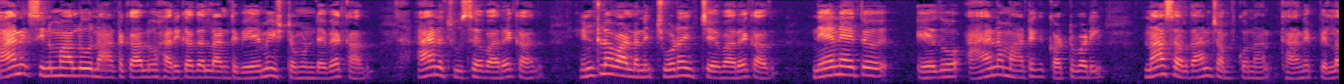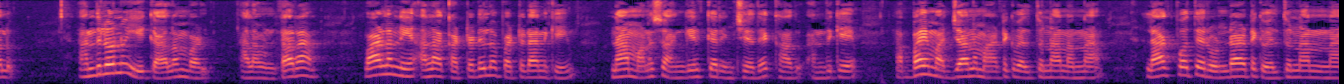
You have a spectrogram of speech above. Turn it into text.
ఆయనకు సినిమాలు నాటకాలు హరికథలు లాంటివి ఏమీ ఇష్టం ఉండేవే కాదు. ఆయన చూసేవారే కాదు. ఇంట్లో వాళ్ళని చూడనిచ్చేవారే కాదు. నేనైతే ఏదో ఆయన మాటకి కట్టుబడి నా సరదాని చంపుకున్నాను కానీ పిల్లలు. అందులోనూ ఈ కాలం వాళ్ళు. అలా ఉంటారా? వాళ్ళని అలా కట్టడిలో పెట్టడానికి నా మనసు అంగీకరించేదే కాదు. అందుకే అబ్బాయి మధ్యాహ్నం ఆటకి వెళ్తున్నానన్నా లేకపోతే రెండో ఆటకి వెళ్తున్నానన్నా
